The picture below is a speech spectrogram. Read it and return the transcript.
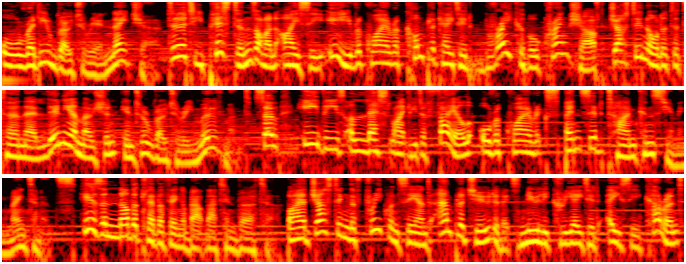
already rotary in nature. Dirty pistons on an ICE require a complicated breakable crankshaft just in order to turn their linear motion into rotary movement. So EVs are less likely to fail or require expensive time-consuming maintenance. Here's another clever thing about that inverter. By adjusting the frequency and amplitude of its newly created AC current,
